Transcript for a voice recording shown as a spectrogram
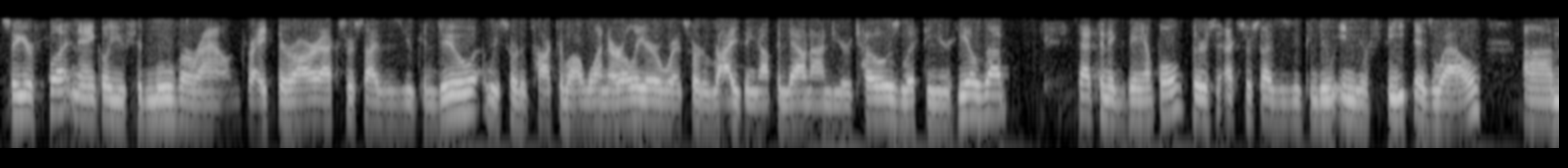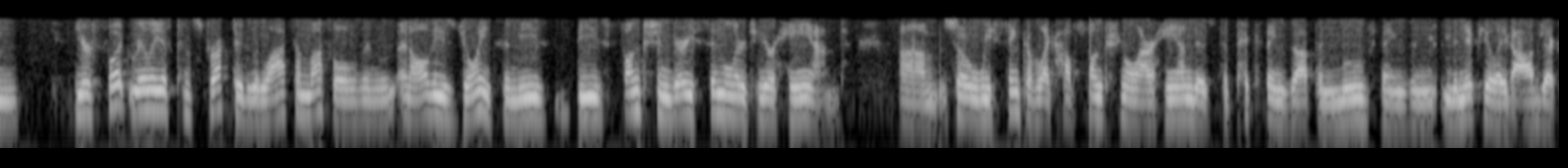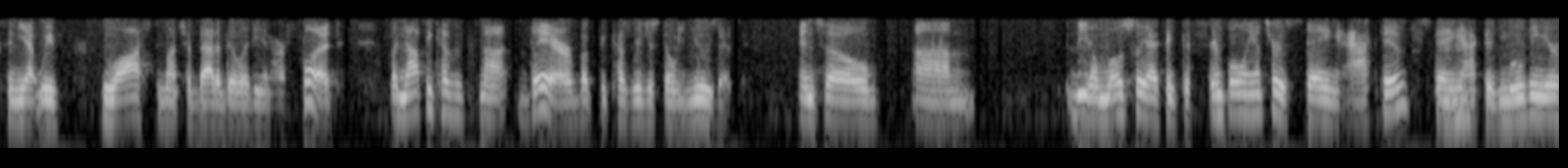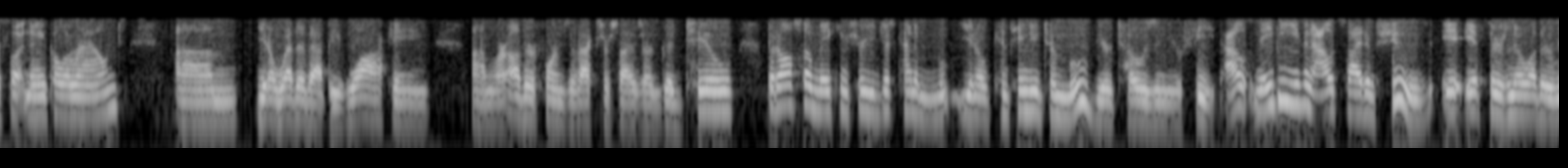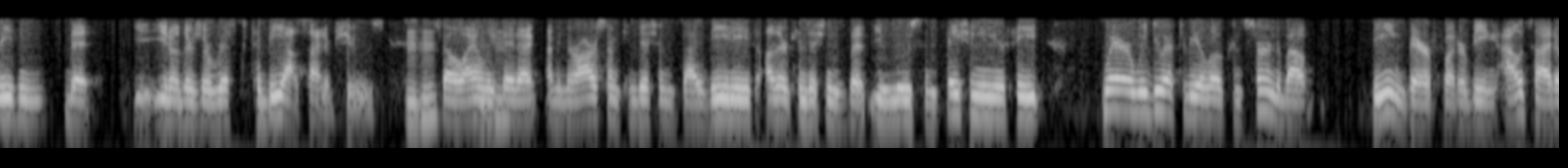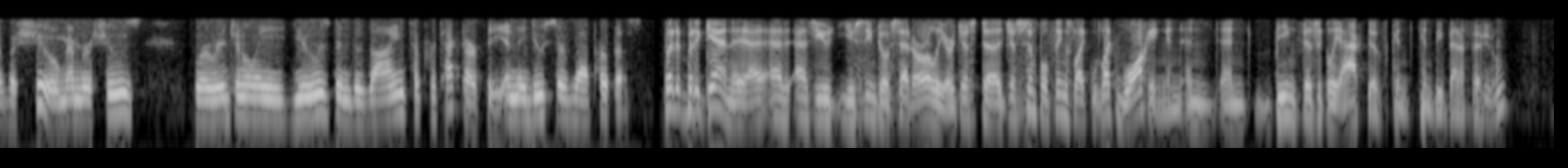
So your foot and ankle, you should move around, right? There are exercises you can do. We sort of talked about one earlier, where it's sort of rising up and down onto your toes, lifting your heels up that's an example. There's exercises you can do in your feet as well. Um, your foot really is constructed with lots of muscles and, and all these joints, and these these function very similar to your hand. Um, so we think of like how functional our hand is to pick things up and move things and manipulate objects, and yet we've lost much of that ability in our foot, but not because it's not there, but because we just don't use it. And so um, you know, mostly I think the simple answer is staying active, staying mm-hmm. active, moving your foot and ankle around. Um, you know, whether that be walking um, or other forms of exercise are good too. But also making sure you just kind of, you know, continue to move your toes and your feet out, maybe even outside of shoes, if there's no other reason that, you know, there's a risk to be outside of shoes. Mm-hmm. So I only mm-hmm. say that. I mean, there are some conditions, diabetes, other conditions that you lose sensation in your feet, where we do have to be a little concerned about being barefoot or being outside of a shoe. Remember, shoes were originally used and designed to protect our feet, and they do serve that purpose. But but again, as, as you you seem to have said earlier, just uh, just simple things like like walking and and and being physically active can can be beneficial. Mm-hmm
